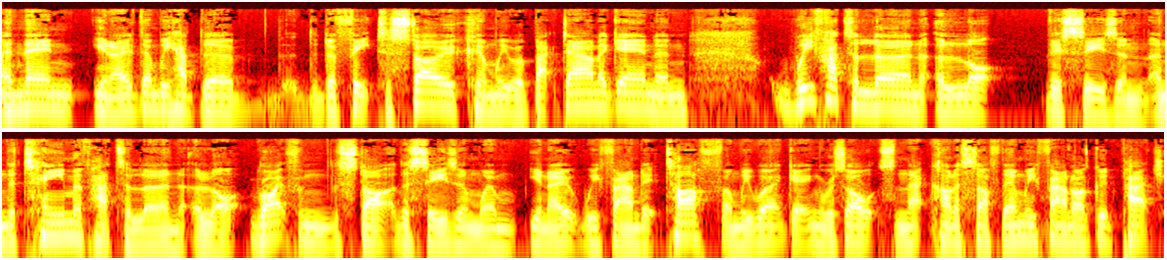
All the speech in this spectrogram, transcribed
And then, you know, then we had the, the defeat to Stoke and we were back down again. And we've had to learn a lot this season and the team have had to learn a lot right from the start of the season when you know we found it tough and we weren't getting results and that kind of stuff then we found our good patch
